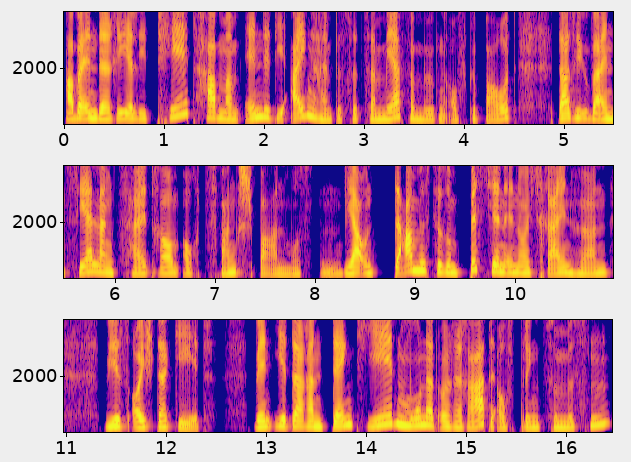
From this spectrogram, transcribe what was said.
Aber in der Realität haben am Ende die Eigenheimbesitzer mehr Vermögen aufgebaut, da sie über einen sehr langen Zeitraum auch zwangssparen mussten. Ja, und da müsst ihr so ein bisschen in euch reinhören, wie es euch da geht. Wenn ihr daran denkt, jeden Monat eure Rate aufbringen zu müssen,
